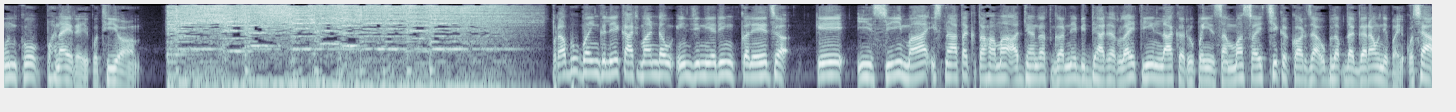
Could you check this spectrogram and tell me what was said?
उनको भनाइरहेको थियो। प्रभु बैङ्कले काठमाडौँ इन्जिनियरिङ कलेज केईसीमा स्नातक तहमा अध्ययनरत गर्ने विद्यार्थीहरूलाई तीन लाख रूपियाँसम्म शैक्षिक कर्जा उपलब्ध गराउने भएको छ।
